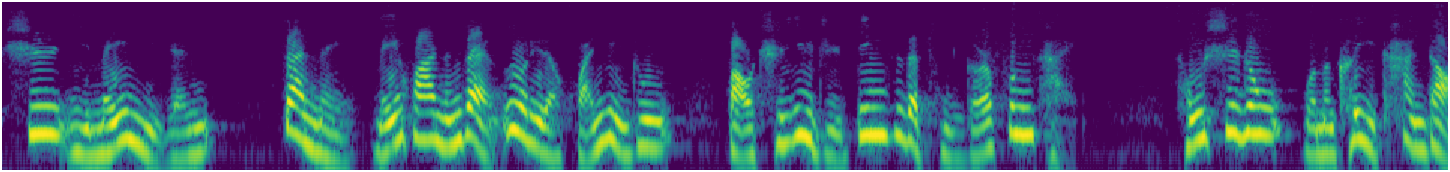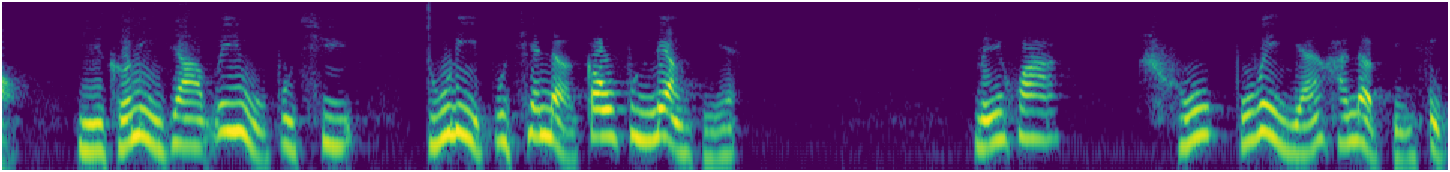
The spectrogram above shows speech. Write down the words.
诗以美女人，赞美梅花能在恶劣的环境中保持玉指冰姿的品格风采。从诗中我们可以看到女革命家威武不屈、独立不迁的高风亮节。梅花除不畏严寒的秉性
